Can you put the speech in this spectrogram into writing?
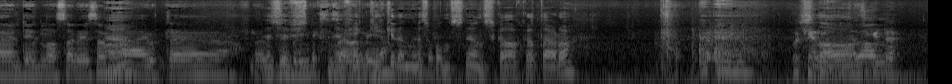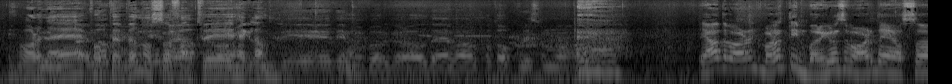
hele tiden også, liksom. Ja. Jeg har gjort det Det, Jeg, det blir liksom så jeg fikk ikke den responsen jeg ønska akkurat der da. Okay, Så da-. Var det ned på puben, og så fant vi Hegeland. Det var på topp, liksom. Ja, det var, var nok Dimborger, og så var det det også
